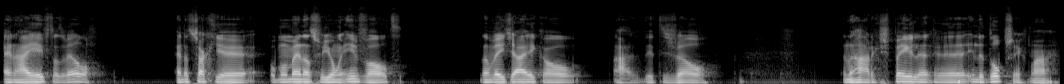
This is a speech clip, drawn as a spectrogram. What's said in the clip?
En hij heeft dat wel. En dat zag je op het moment dat zo'n jongen invalt, dan weet je eigenlijk al, ah, dit is wel een aardige speler eh, in de dop, zeg maar.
